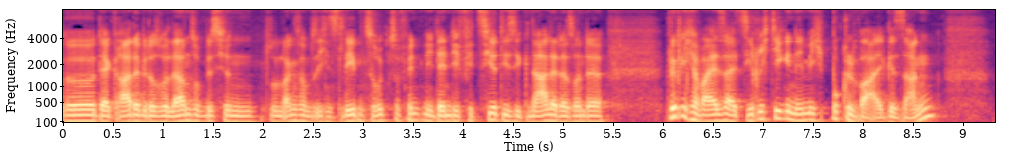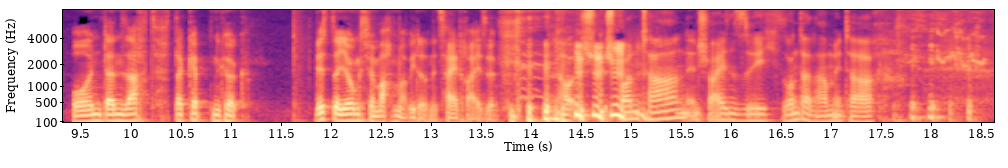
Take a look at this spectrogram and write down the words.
äh, der gerade wieder so lernt, so ein bisschen so langsam sich ins Leben zurückzufinden, identifiziert die Signale der Sonde glücklicherweise als die richtige, nämlich Buckelwahlgesang. Und dann sagt der Captain Kirk, wisst ihr Jungs, wir machen mal wieder eine Zeitreise. Genau, spontan entscheiden sie sich, Sonntagnachmittag.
